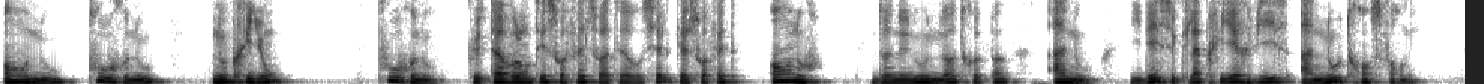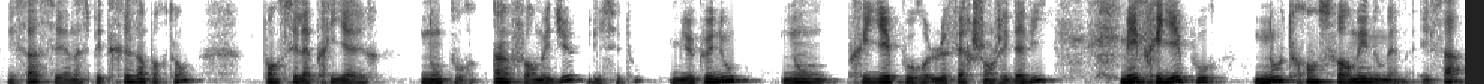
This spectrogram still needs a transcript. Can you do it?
en nous, pour nous. Nous prions pour nous. Que ta volonté soit faite sur la terre au ciel, qu'elle soit faite en nous. Donne-nous notre pain à nous. L'idée, c'est que la prière vise à nous transformer. Et ça, c'est un aspect très important. Penser la prière non pour informer Dieu, il sait tout, mieux que nous, non prier pour le faire changer d'avis, mais prier pour nous transformer nous-mêmes. Et ça,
